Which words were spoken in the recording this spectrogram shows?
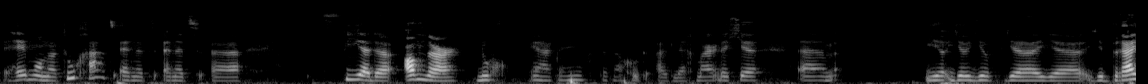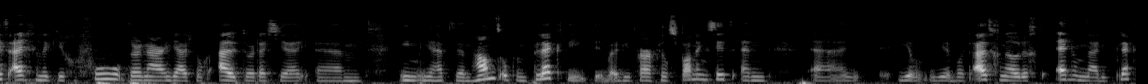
helemaal naartoe gaat en het, en het uh, via de ander nog, ja, ik weet niet of ik dat nou goed uitleg, maar dat je, um, je, je, je, je, je, je breidt eigenlijk je gevoel ernaar juist nog uit, doordat je, um, je hebt een hand op een plek die, die, waar veel spanning zit en uh, je, je wordt uitgenodigd en om naar die plek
